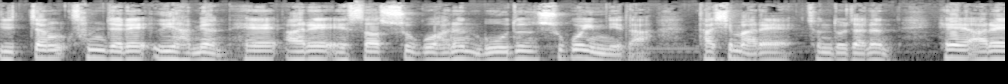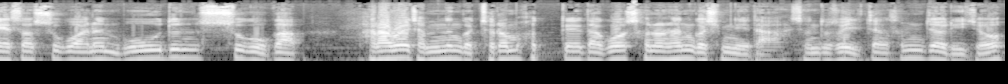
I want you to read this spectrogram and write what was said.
1장 3절에 의하면 해 아래에서 수고하는 모든 수고입니다. 다시 말해 전도자는 해 아래에서 수고하는 모든 수고가 바람을 잡는 것처럼 헛되다고 선언한 것입니다. 전도서 1장 3절이죠.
